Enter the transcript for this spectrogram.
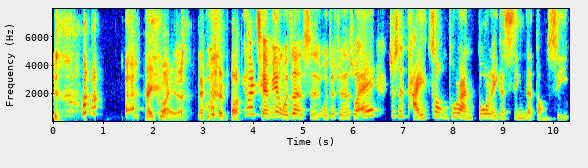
太快了。因为前面我真的是，我就觉得说，哎，就是台综突然多了一个新的东西。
